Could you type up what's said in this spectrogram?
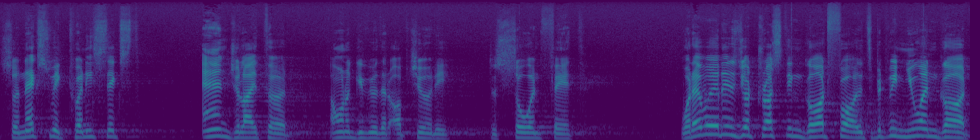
So, next week, 26th and July 3rd, I want to give you that opportunity to sow in faith. Whatever it is you're trusting God for, it's between you and God.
